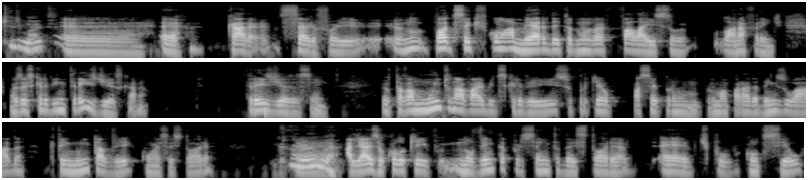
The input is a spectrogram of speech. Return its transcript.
Que demais. É, é cara, sério, foi. Eu não, pode ser que ficou uma merda e todo mundo vai falar isso lá na frente. Mas eu escrevi em três dias, cara. Três dias, assim. Eu tava muito na vibe de escrever isso, porque eu passei por, um, por uma parada bem zoada, que tem muito a ver com essa história. Caramba! É, aliás, eu coloquei 90% da história é, tipo, aconteceu,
